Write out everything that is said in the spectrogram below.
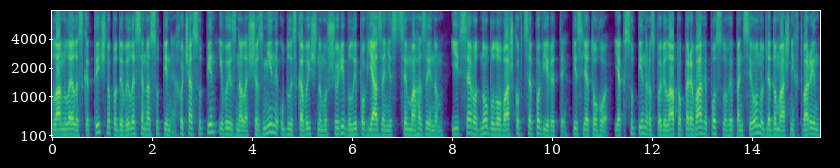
Лан Леле скептично подивилася на Супіне, хоча Супін і визнала, що зміни у блискавичному щурі були пов'язані з цим магазином, і все одно було важко в це повірити. Після того, як Супін розповіла про переваги послуги пансіону для домашніх тварин,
